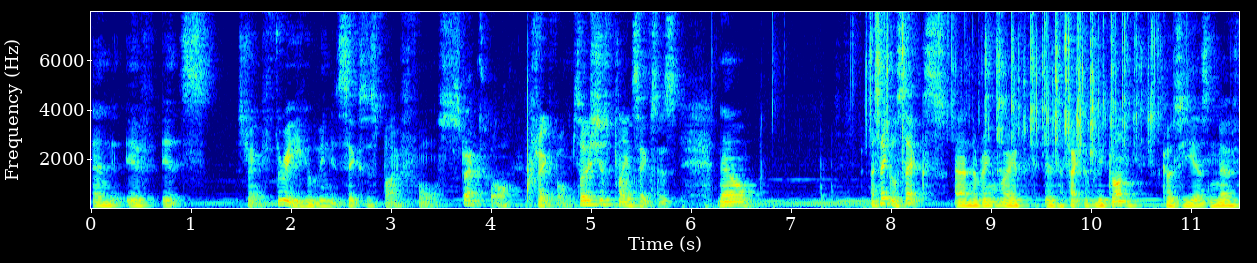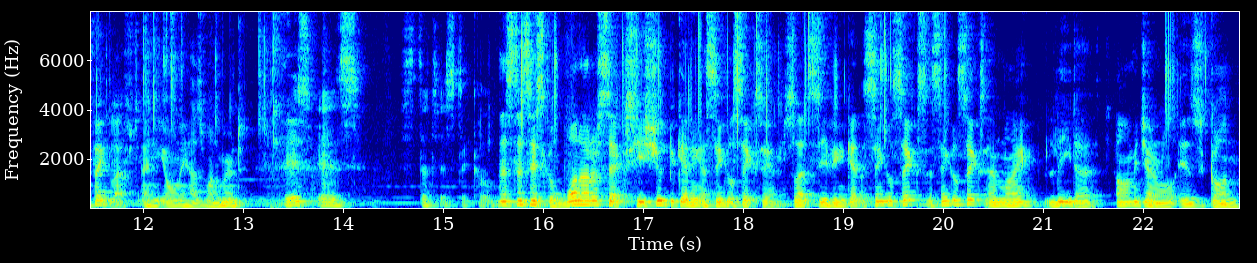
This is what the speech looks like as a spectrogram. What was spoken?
and if it's strength three, he'll be needing sixes by force. Strength four. Strength four. So it's just plain sixes. Now, a single six, and the ring wraith is effectively gone because he has no fate left and he only has one wound. This is statistical. The statistical one out of six. He should be getting a single six here. So let's see if he can get the single six, a single six, and my leader, army general, is gone.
